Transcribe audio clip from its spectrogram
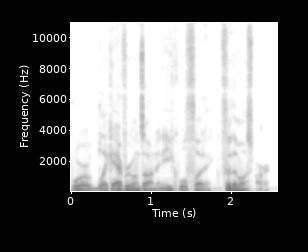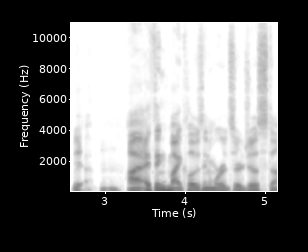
we're like everyone's on an equal footing for the most part. Yeah. I, I think my closing words are just um,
